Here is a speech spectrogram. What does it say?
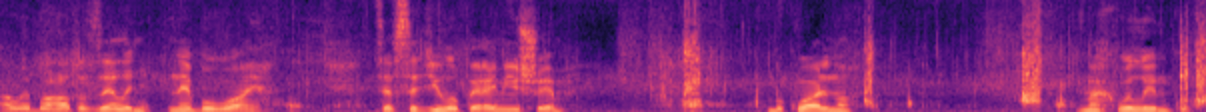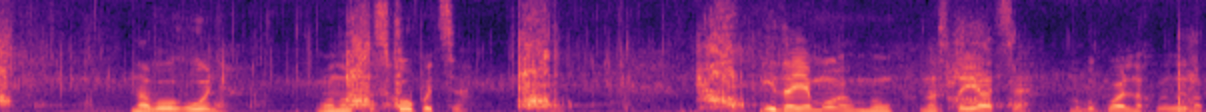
але багато зелені не буває. Це все діло перемішуємо буквально на хвилинку на вогонь, воно все схопиться і даємо йому настоятися ну, буквально хвилинок.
